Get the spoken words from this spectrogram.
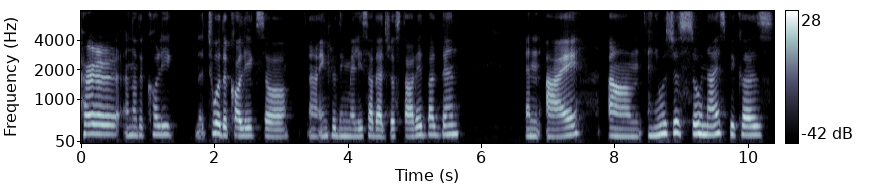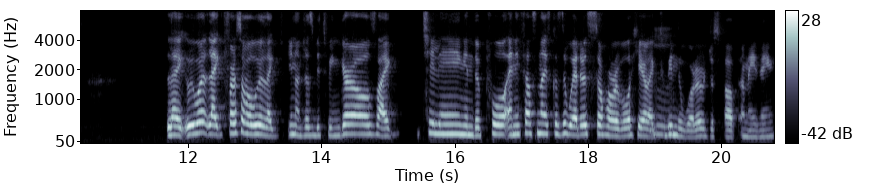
her, another colleague, two other colleagues, so uh, including Melissa that just started back then, and I um and it was just so nice because like we were like first of all we were like you know just between girls like chilling in the pool and it felt nice because the weather is so horrible here like mm. to be in mm. the water just felt amazing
